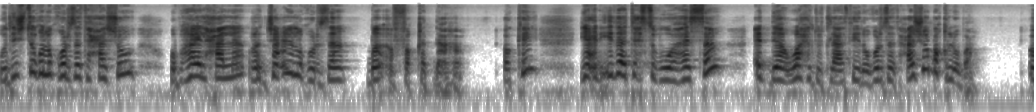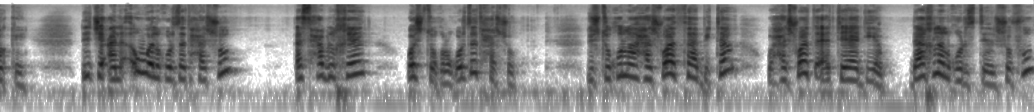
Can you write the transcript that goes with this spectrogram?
وتشتغل غرزة حشو وبهاي الحالة رجعنا الغرزة ما فقدناها okay؟ يعني إذا تحسبوها هسه عندنا واحد وثلاثين غرزة حشو مقلوبة. okay؟ نجي على أول غرزة حشو أسحب الخيط واشتغل غرزة حشو. نشتغلها حشوات ثابتة وحشوات اعتيادية داخل الغرزتين شوفوا.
